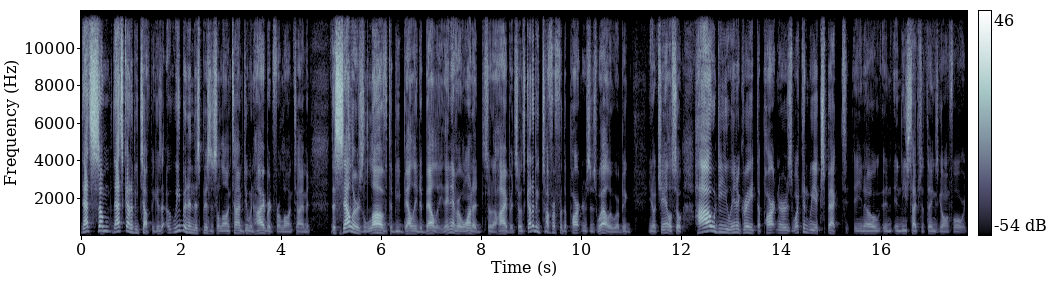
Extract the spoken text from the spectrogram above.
That's some. That's got to be tough because uh, we've been in this business a long time, doing hybrid for a long time, and the sellers love to be belly to belly. They never wanted sort of hybrid. So it's got to be tougher for the partners as well, who are big you know, channels. So how do you integrate the partners? What can we expect, you know, in, in these types of things going forward?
